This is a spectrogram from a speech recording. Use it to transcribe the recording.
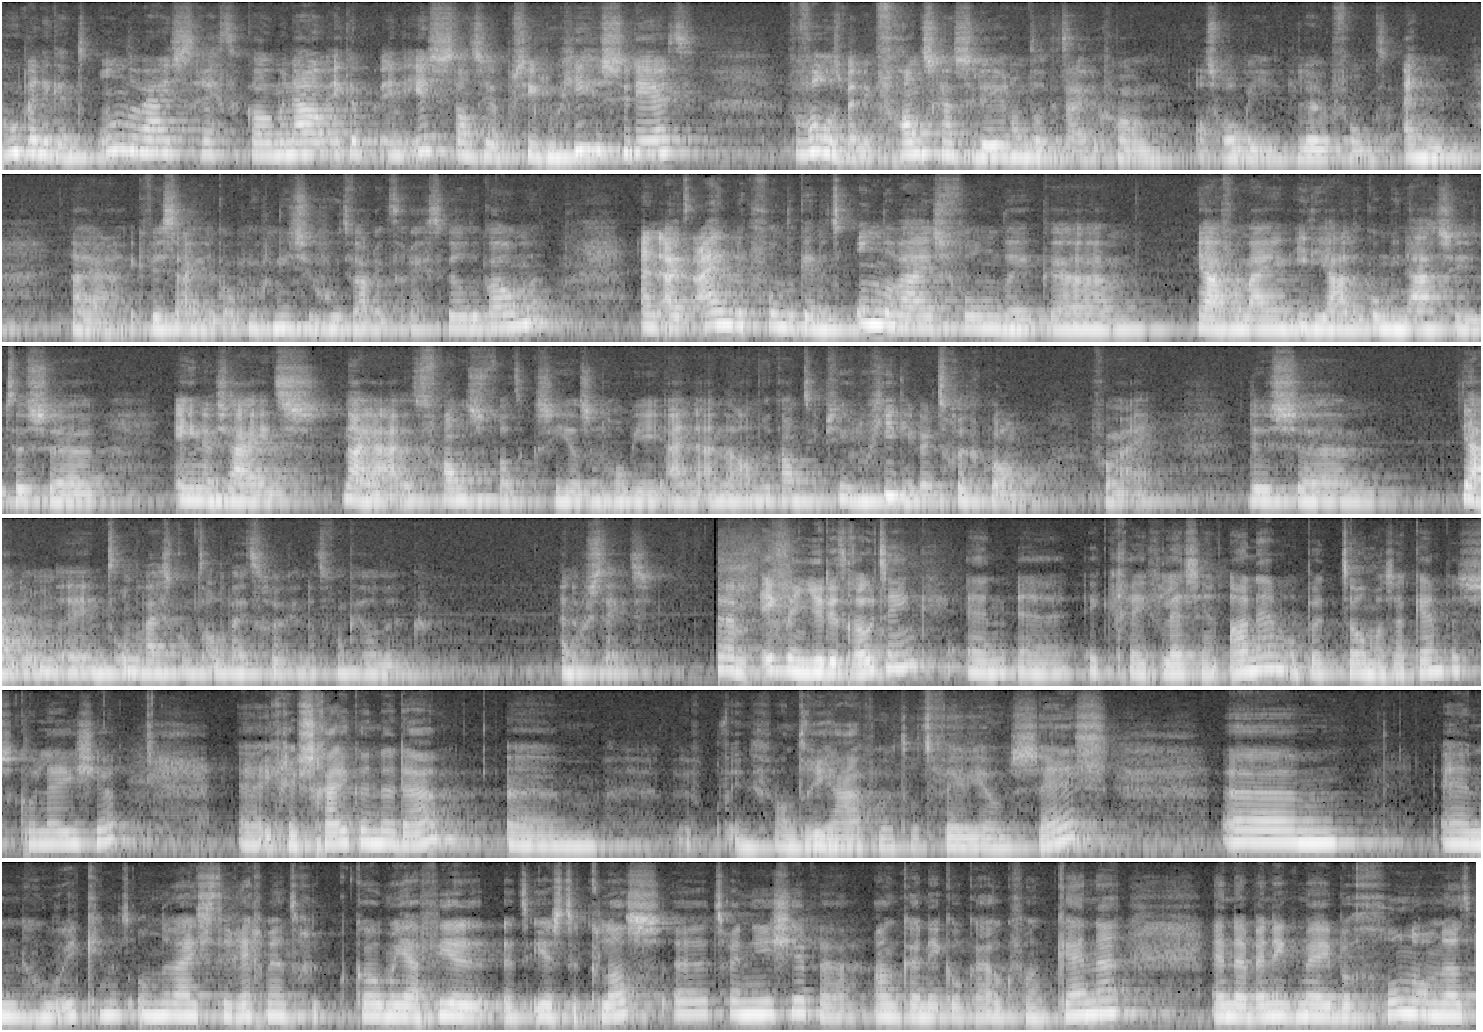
Hoe ben ik in het onderwijs terechtgekomen? Nou, ik heb in eerste instantie psychologie gestudeerd. Vervolgens ben ik Frans gaan studeren omdat ik het eigenlijk gewoon als hobby leuk vond. En nou ja, ik wist eigenlijk ook nog niet zo goed waar ik terecht wilde komen. En uiteindelijk vond ik in het onderwijs, vond ik uh, ja, voor mij een ideale combinatie tussen enerzijds, nou ja, het Frans wat ik zie als een hobby en aan de andere kant die psychologie die weer terugkwam voor mij. Dus uh, ja, de in het onderwijs komt allebei terug en dat vond ik heel leuk. En nog steeds. Um, ik ben Judith Rotink en uh, ik geef les in Arnhem op het Thomas A. Campus College. Uh, ik geef scheikunde daar, um, van 3 HAVO tot VWO 6. Um, en hoe ik in het onderwijs terecht ben gekomen, ja, via het eerste klas uh, traineeship, waar Anke en ik elkaar ook van kennen. En daar ben ik mee begonnen omdat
